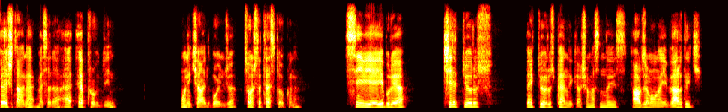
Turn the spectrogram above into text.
5 tane mesela approve deyin. 12 ay boyunca. Sonuçta test token'ı. CVA'yı buraya kilitliyoruz. Bekliyoruz. Pending aşamasındayız. Harcama onayı verdik.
